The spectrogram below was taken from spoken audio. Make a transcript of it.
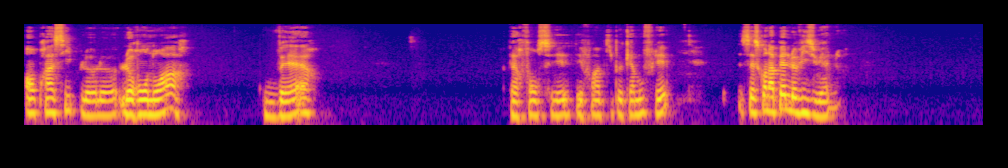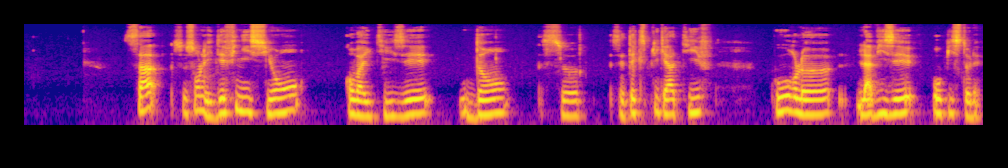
en principe le, rond noir, ou vert, vert foncé, des fois un petit peu camouflé. C'est ce qu'on appelle le visuel. Ça, ce sont les définitions qu'on va utiliser dans cet explicatif pour la visée au pistolet.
